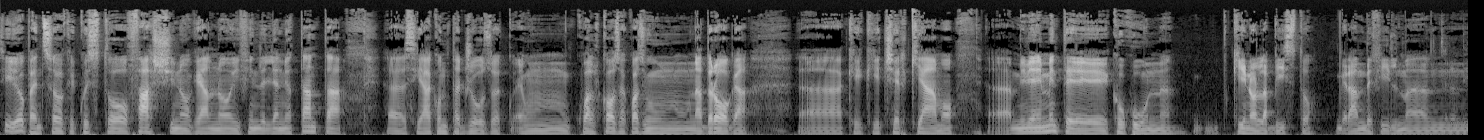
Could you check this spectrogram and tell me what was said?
Sì, io penso che questo fascino che hanno i film degli anni Ottanta eh, sia contagioso, è, è un qualcosa, quasi un, una droga eh, che, che, cerchiamo. Uh, mi viene in mente Cocoon, chi non l'ha visto, grande film mm,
